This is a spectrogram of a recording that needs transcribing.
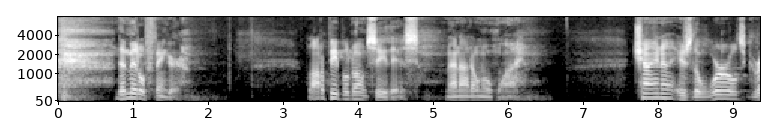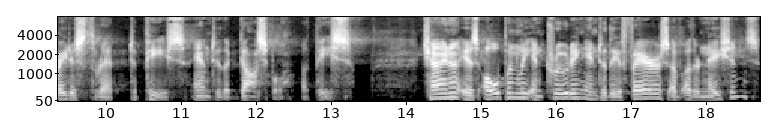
the middle finger. A lot of people don't see this, and I don't know why. China is the world's greatest threat to peace and to the gospel of peace. China is openly intruding into the affairs of other nations.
